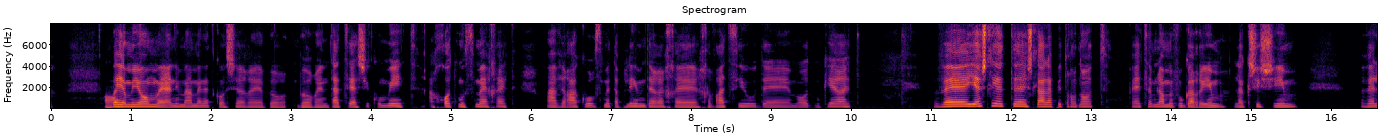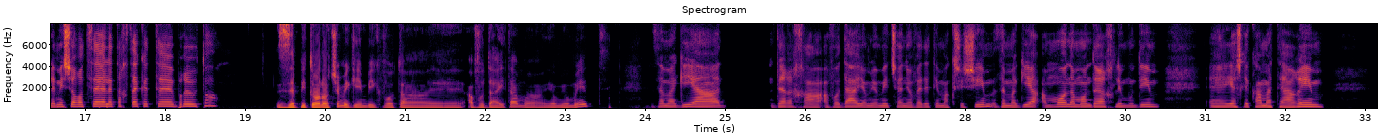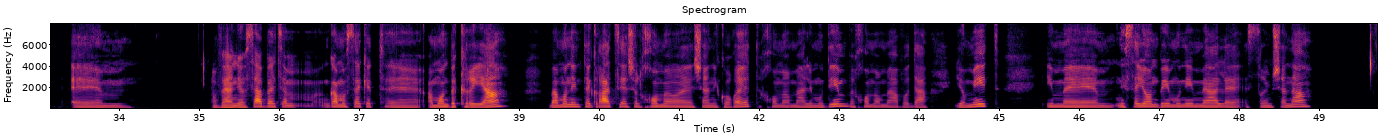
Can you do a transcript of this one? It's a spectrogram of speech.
ביומיום אה, אני מאמנת כושר אה, באוריינטציה שיקומית, אחות מוסמכת, מעבירה קורס מטפלים דרך אה, חברת סיעוד מאוד מוכרת. ויש לי את שלל הפתרונות בעצם למבוגרים, לקשישים, ולמי שרוצה לתחזק את בריאותו. זה פתרונות שמגיעים בעקבות העבודה איתם, היומיומית? זה מגיע דרך העבודה היומיומית שאני עובדת עם הקשישים, זה מגיע המון המון דרך לימודים, אה, יש לי כמה תארים, אמ, ואני עושה בעצם, גם עוסקת אה, המון בקריאה, בהמון אינטגרציה של חומר אה, שאני קוראת, חומר מהלימודים וחומר מהעבודה יומית, עם ניסיון באימונים מעל 20 שנה.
